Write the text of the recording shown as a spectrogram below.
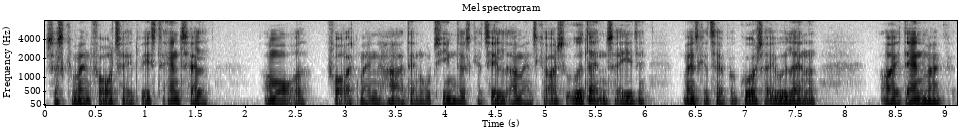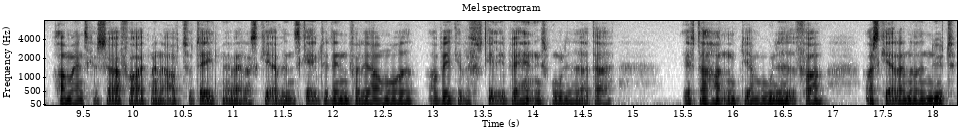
så skal man foretage et vist antal om året, for at man har den rutine, der skal til, og man skal også uddanne sig i det. Man skal tage på kurser i udlandet og i Danmark, og man skal sørge for, at man er up-to-date med, hvad der sker videnskabeligt inden for det område, og hvilke forskellige behandlingsmuligheder, der efterhånden bliver mulighed for, og sker der noget nyt,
